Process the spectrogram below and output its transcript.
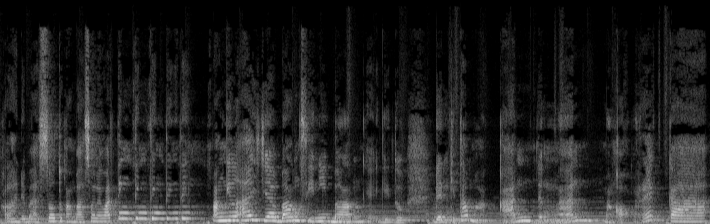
Kalau ada bakso tukang bakso lewat ting ting ting ting ting. Panggil aja bang sini bang kayak gitu. Dan kita makan dengan mangkok mereka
